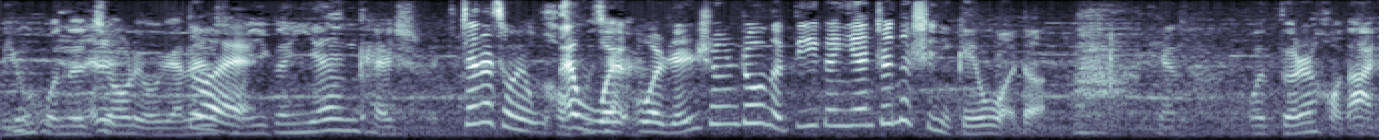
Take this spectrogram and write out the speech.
灵魂的交流原来是从一根烟开始真的从哎，我我人生中的第一根烟真的是你给我的。啊！天哪，我责任好大呀！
